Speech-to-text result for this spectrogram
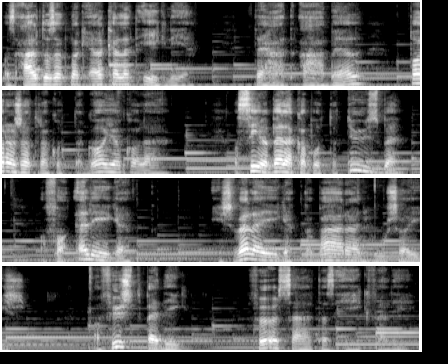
Az áldozatnak el kellett égnie, tehát Ábel parazsat rakott a gajak alá, a szél belekapott a tűzbe, a fa elégett, és vele égett a bárány húsa is, a füst pedig fölszállt az ég felé.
